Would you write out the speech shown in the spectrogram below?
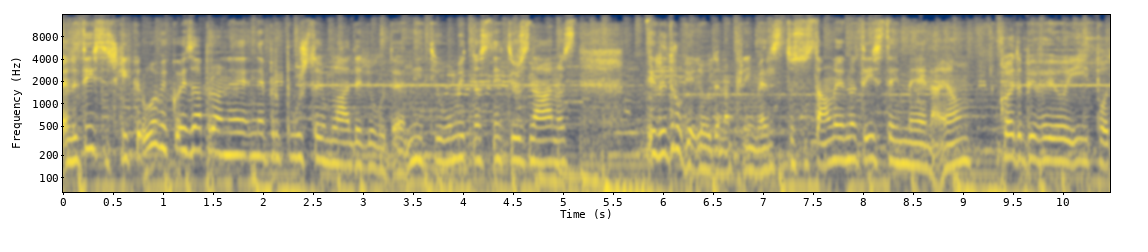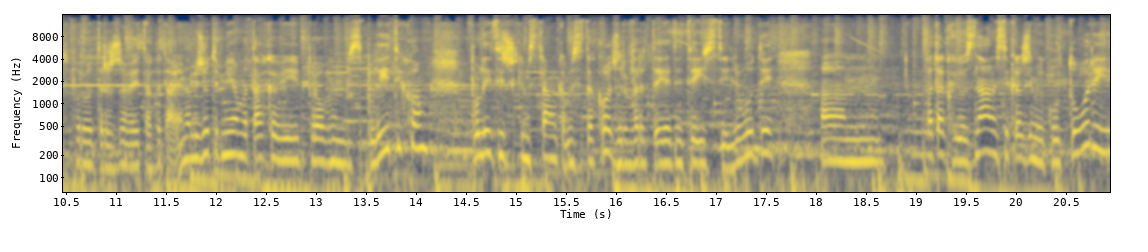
e, elitistički krugovi koji zapravo ne, ne propuštaju mlade ljude, niti u umjetnost, niti u znanost ili druge ljude, na primjer. To su stalno jedno te iste imena, jel? koje dobivaju i potporu države i tako dalje. No, međutim, imamo takav i problem s politikom. Političkim strankama se također vrte jedni te isti ljudi. Um, pa tako i u znanosti, kažem i u kulturi E,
